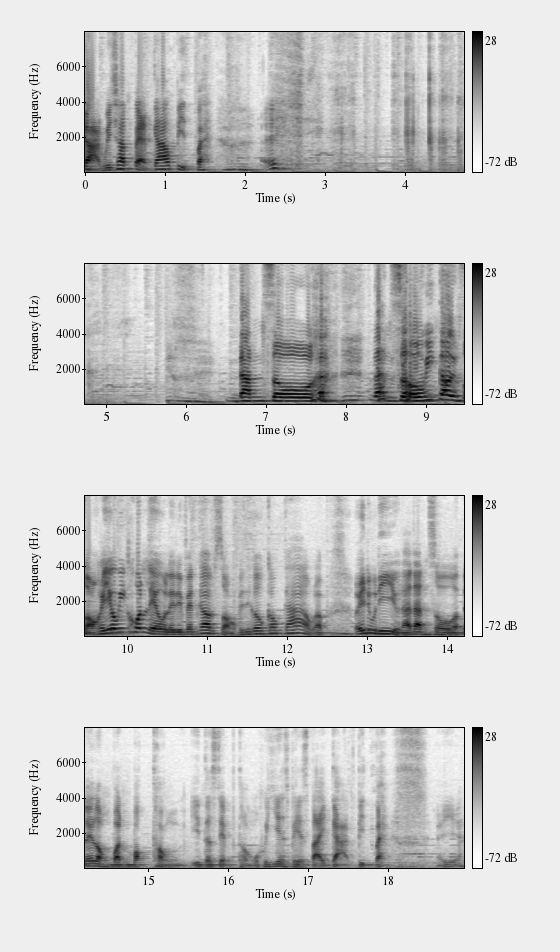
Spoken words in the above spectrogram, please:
กากวิชั่น89 ปิดไปดันโซครับดันโซวิ่ง 92เฮียวิ่งโคตรเร็วเลยดิเฟน92ฟิสิกอล99 ครับ เฮ้ย ดูดีอยู่นะดันโซครับ ได้ลองบอลบล็อกทอง อินเตอร์เซปทอง โอ้โหเยสเปสไตล์กากปิดไปไอ้เหี้ย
